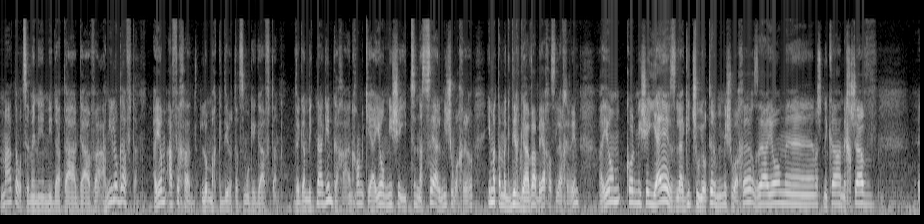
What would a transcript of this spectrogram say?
מה אתה רוצה ממני מידת הגאווה? אני לא גאוותן. היום אף אחד לא מגדיר את עצמו כגאוותן. וגם מתנהגים ככה, נכון? כי היום מי שיתנשא על מישהו אחר, אם אתה מגדיר גאווה ביחס לאחרים, היום כל מי שיעז להגיד שהוא יותר ממישהו אחר, זה היום אה, מה שנקרא נחשב אה,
